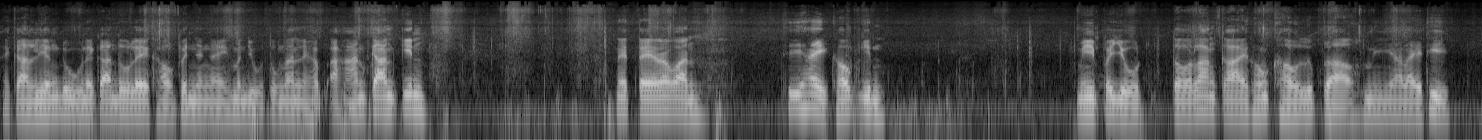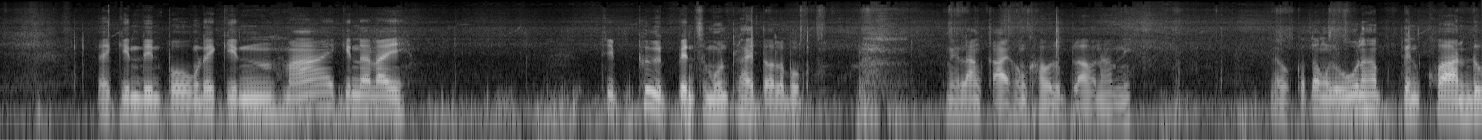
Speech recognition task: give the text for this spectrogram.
ในการเลี้ยงดูในการดูแลเขาเป็นยังไง มันอยู่ตรงนั้นเลยครับ อาหารการกิน ในแต่ละวันที่ให้เขากิน มีประโยชน์ต่อร่างกายของเขาหรือเปล่า มีอะไรที่ ได้กินดินป่งได้กินไม้กินอะไร ที่พืชเป็นสมุนไพรต่อระบบในร่างกายของเขาหรือเปล่านะครับนี่ เราก็ต้องรู้นะครับ เป็นควานดู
